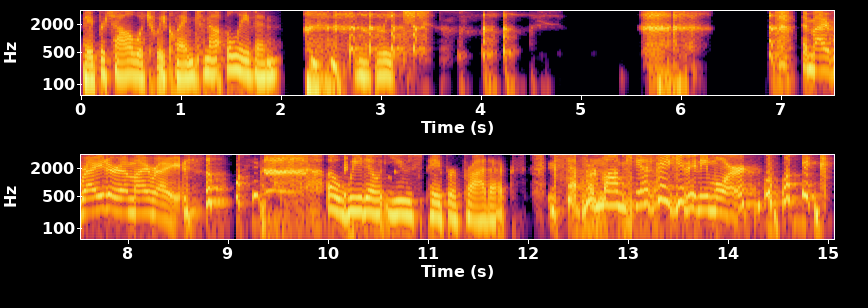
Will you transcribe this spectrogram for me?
paper towel, which we claim to not believe in, and bleach. am I right or am I right? oh, we don't use paper products except when mom can't take it anymore. like,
